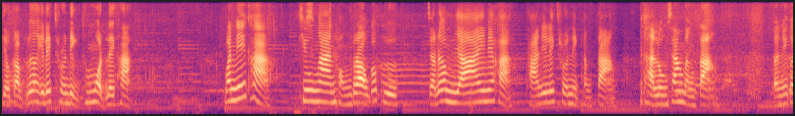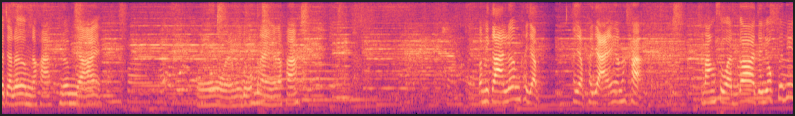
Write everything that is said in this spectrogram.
เกี่ยวกับเรื่องอิเล็กทรอนิกส์ทั้งหมดเลยค่ะ วันนี้ค่ะคิวงานของเราก็คือจะเริ่มย้ายเนี่ยค่ะฐานอิเล็กทรอนิกส์ต่างๆ ฐานโรงช่างต่างๆ ตอนนี้ก็จะเริ่มนะคะ เริ่มย้าย โอ้ยไปดูข้างในกันนะคะ ก็มีการเริ่มขยับขยับขยายกันนะคะบางส่วนก็จะยกขึ้นที่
